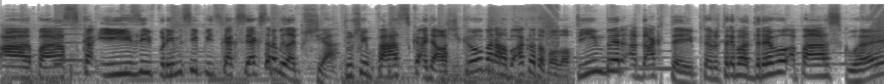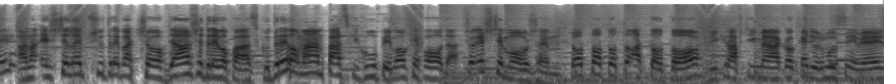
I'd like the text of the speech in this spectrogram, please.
a páska easy v si, jak sa robí lepšia? Tuším páska a ďalší crowbar, alebo ako to bolo? Timber a duct tape, takže treba drevo a pásku, hej? A na ešte lepšiu treba čo? Ďalšie drevo pásku. Drevo mám, pásky kúpim, ok, pohoda. Čo ešte môžem? Toto, toto a toto. Vykraftíme ako keď už musím, vieš,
